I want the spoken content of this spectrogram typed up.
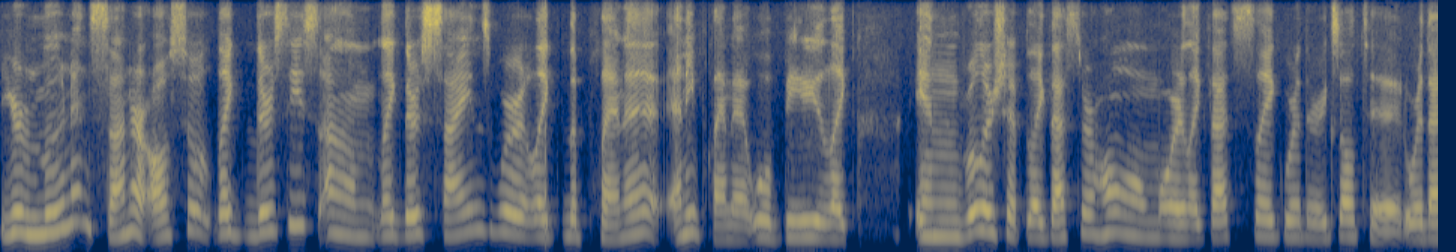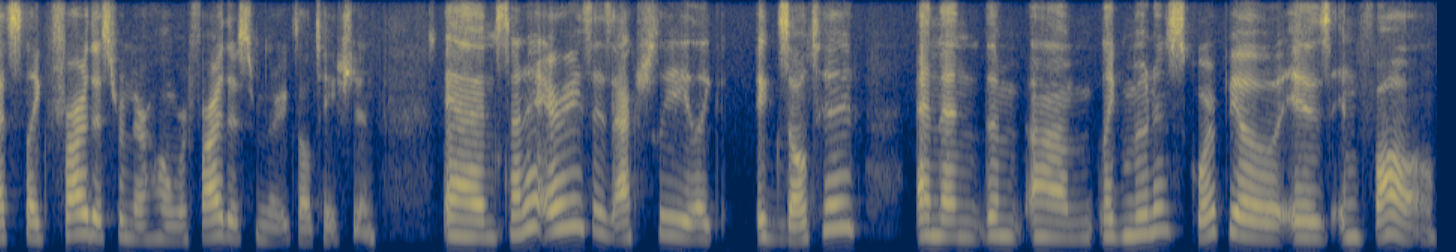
Your moon and sun are also like there's these um like there's signs where like the planet, any planet will be like in rulership like that's their home or like that's like where they're exalted or that's like farthest from their home or farthest from their exaltation and sun in aries is actually like exalted and then the um like moon in scorpio is in fall.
